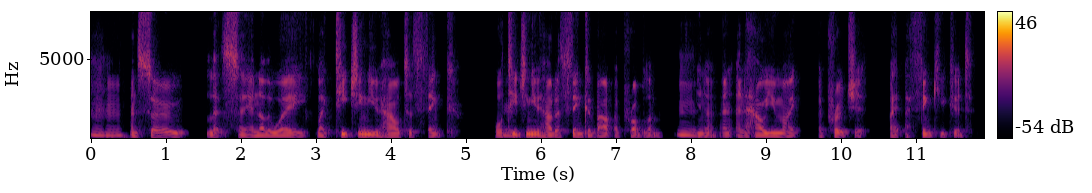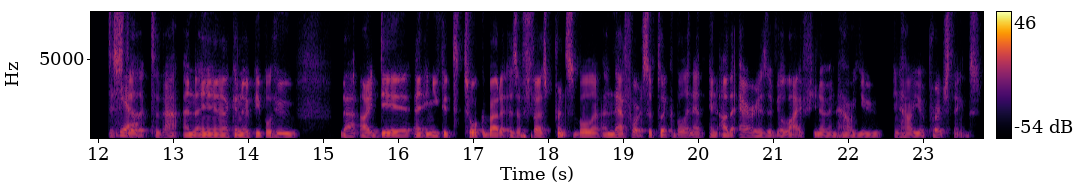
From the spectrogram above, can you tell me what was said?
Mm-hmm. And so let's say another way, like teaching you how to think or Mm. teaching you how to think about a problem, Mm. you know, and, and how you might approach it. I, I think you could distill Yeah. it to that. And, and I know people who that idea and, and you could talk about it as a first principle and therefore it's applicable in in other areas of your life, you know, in how you in how you approach things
